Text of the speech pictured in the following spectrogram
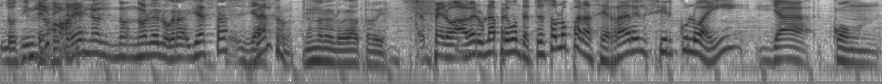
los, invito. No, no, no, lo he logrado. ¿Ya estás ya. dentro? No, no lo he logrado todavía. Pero, a ver, una pregunta. Entonces, solo para cerrar el círculo ahí, ya con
